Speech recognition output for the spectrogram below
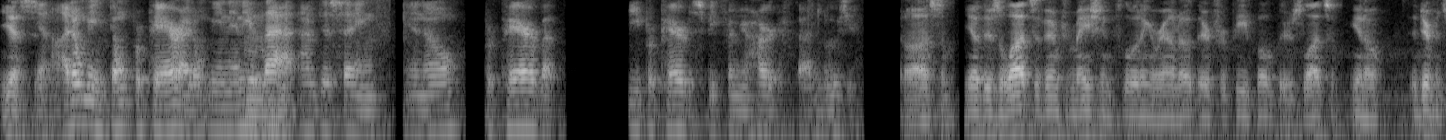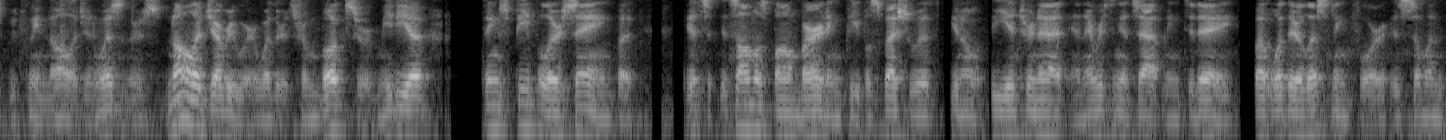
Yes. You know, I don't mean don't prepare. I don't mean any Mhm. of that. I'm just saying, you know, prepare, but be prepared to speak from your heart if God moves you. Awesome. Yeah, there's lots of information floating around out there for people. There's lots of, you know, the difference between knowledge and wisdom. There's knowledge everywhere, whether it's from books or media, things people are saying, but it's it's almost bombarding people, especially with, you know, the internet and everything that's happening today. But what they're listening for is someone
